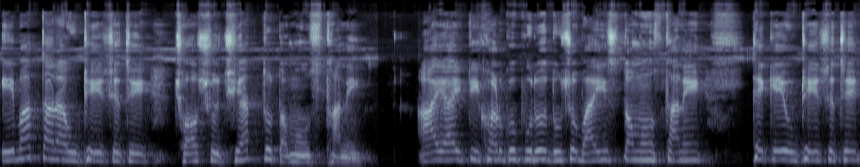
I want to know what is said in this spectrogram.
এবার তারা উঠে এসেছে ছশো ছিয়াত্তরতম স্থানে। আইআইটি খড়গপুরও দুশো বাইশতম স্থানে থেকে উঠে এসেছে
